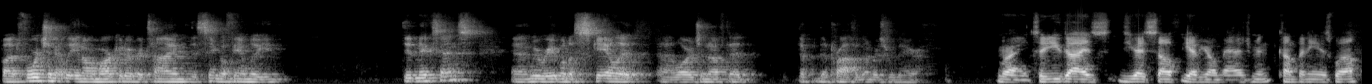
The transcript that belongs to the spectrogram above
But fortunately, in our market over time, the single family did make sense, and we were able to scale it uh, large enough that the, the profit numbers were there. Right. So you guys, you guys self, you have your own management company as well.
